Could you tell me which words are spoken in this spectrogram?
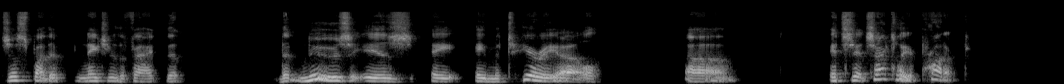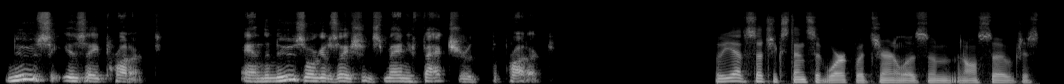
just by the nature of the fact that that news is a a material. Uh, it's it's actually a product. News is a product, and the news organizations manufacture the product. Well, you have such extensive work with journalism and also just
